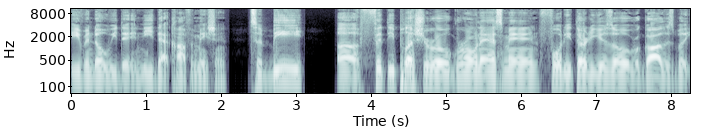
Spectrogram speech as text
even though we didn't need that confirmation. To be a 50 plus year old grown ass man, 40, 30 years old, regardless, but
